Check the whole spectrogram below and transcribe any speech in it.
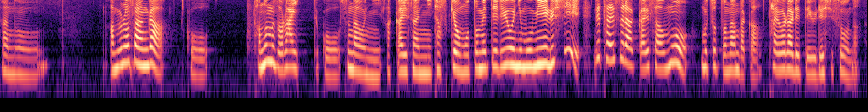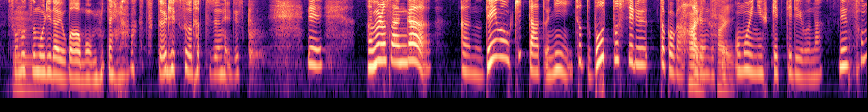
あの安室さんがこう頼むぞライってこう素直に赤井さんに助けを求めてるようにも見えるしで対する赤井さんももうちょっとなんだか頼られて嬉しそうなそのつもりだよ、バーモンみたいな ちょっと嬉しそうだったじゃないですか。で安室さんがあの電話を切った後にちょっとぼーっとしてるとこがあるんですよ、はいはい。思いにふけってるような。でその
